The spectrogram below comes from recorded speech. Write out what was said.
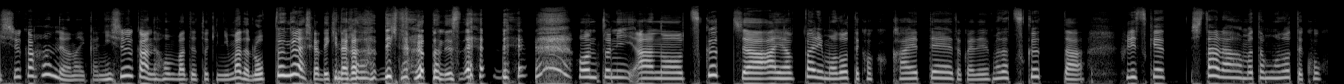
1週間半ではないか2週間で本番って時にまだ6分ぐらいしかできなかった できなかったんですね。で本当にあの作っちゃあやっぱり戻ってここ変えてとかでまた作った振り付けしたらまた戻ってここ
